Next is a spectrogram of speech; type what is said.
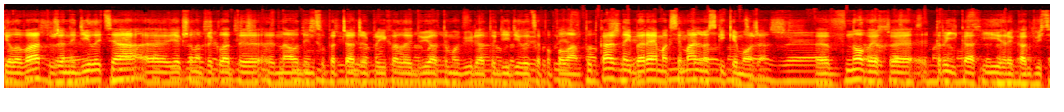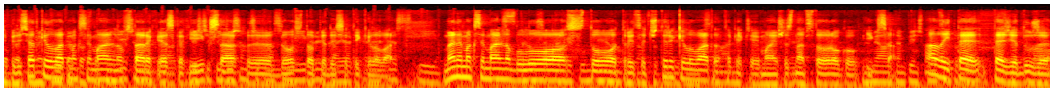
кВт, вже не ділиться. Е, Якщо, наприклад, е, на один суперчарджер приїхали дві автомобіля, тоді ділиться пополам. Тут кожний бере максимально скільки може. Е, В нових е, трійках і ігреках 250 кВт максимально, в старих есках і іксах е, до 150 кВт. У мене максимально було 134 кВт, так як я маю 16-го року ікса. Але й те теж є дуже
